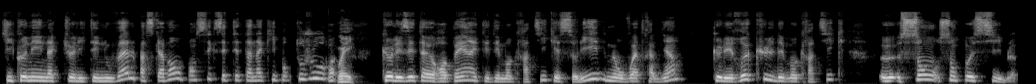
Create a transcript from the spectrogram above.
qui connaît une actualité nouvelle parce qu'avant on pensait que c'était un acquis pour toujours, oui. que les États européens étaient démocratiques et solides, mais on voit très bien que les reculs démocratiques euh, sont, sont possibles.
